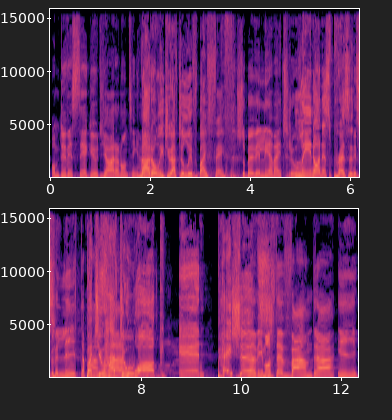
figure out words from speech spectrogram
Om du vill se Gud göra någonting not här only do you have to live by faith, så behöver vi leva i tro. lean on his Vi presence, behöver lita på but hans you have to walk in patience. Men vi måste vandra i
